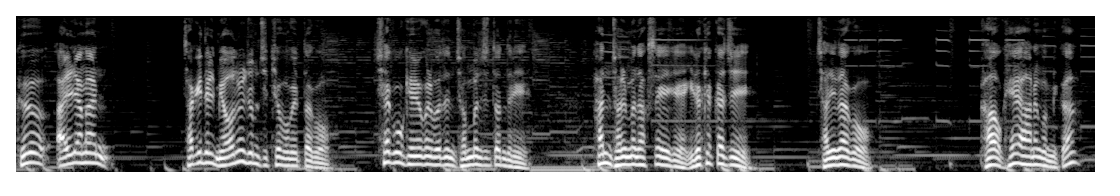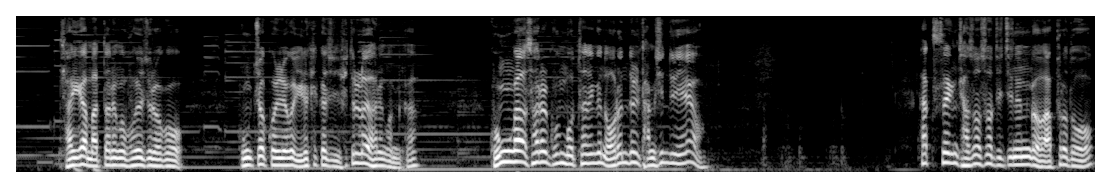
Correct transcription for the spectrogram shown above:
그 알량한 자기들 면을 좀 지켜보겠다고 최고 교육을 받은 전문 집단들이 한 젊은 학생에게 이렇게까지 잔인하고 가혹해야 하는 겁니까? 자기가 맞다는 거 보여주려고 공적 권력을 이렇게까지 휘둘러야 하는 겁니까? 공과 사를 구분 못하는 건 어른들 당신들이에요. 학생 자소서 뒤지는 거 앞으로도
